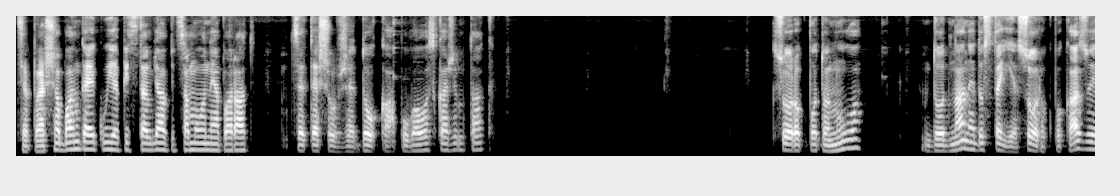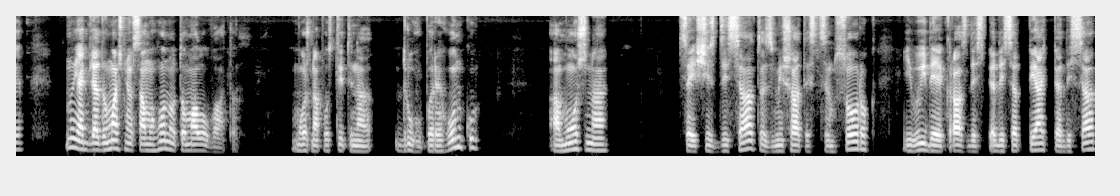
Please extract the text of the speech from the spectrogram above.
Це перша банка, яку я підставляв під самогонний апарат. Це те, що вже докапувало, скажімо так. 40 потонуло. До дна не достає. 40 показує. Ну, як для домашнього самогону, то малувато. Можна пустити на другу перегонку, а можна цей 60 змішати з цим 40 і вийде якраз десь 55-50,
